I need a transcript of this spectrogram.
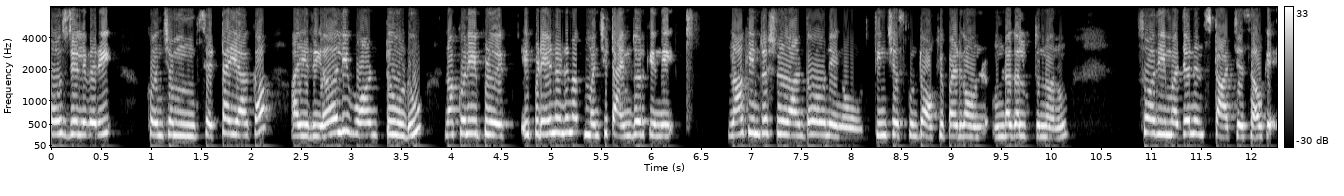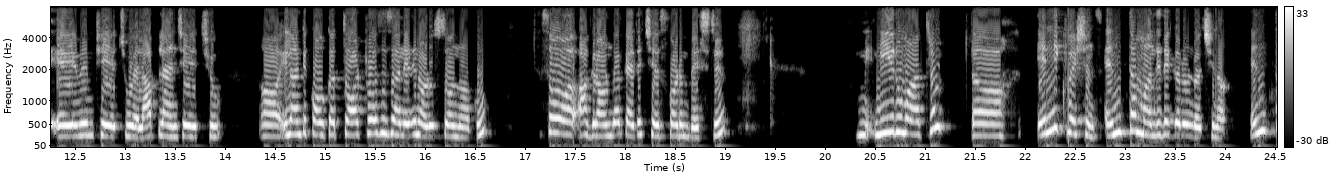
పోస్ట్ డెలివరీ కొంచెం సెట్ అయ్యాక I really want to do నాకు ఇప్పుడు ఇప్పుడు ఏంటంటే నాకు మంచి టైం దొరికింది. నాకు ఇంట్రెస్ట్ ఉన్న దాంట్లో నేను థింక్ చేసుకుంటూ ఆక్యుపైడ్గా ఉండగలుగుతున్నాను. సో అది ఈ మధ్య నేను స్టార్ట్ చేసా ఓకే ఏమేమి చేయొచ్చు ఎలా ప్లాన్ చేయొచ్చు? Uh, ఇలాంటి ఒక థాట్ ప్రాసెస్ అనేది నడుస్తుంది నాకు. సో ఆ గ్రౌండ్ వర్క్ అయితే చేసుకోవడం బెస్ట్ మీరు మాత్రం ఎన్ని క్వశ్చన్స్ ఎంత మంది దగ్గర నుండి వచ్చినా ఎంత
